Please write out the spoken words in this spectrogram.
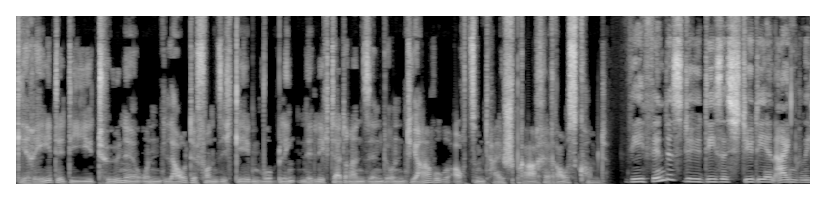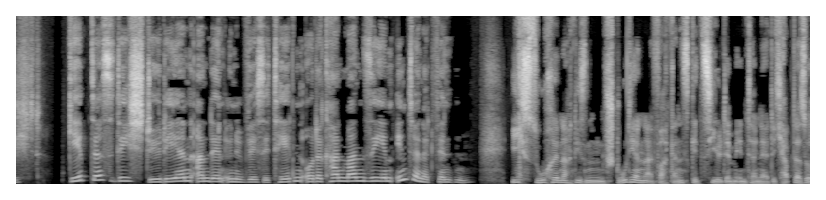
Geräte, die Töne und Laute von sich geben, wo blinkende Lichter dran sind und ja, wo auch zum Teil Sprache rauskommt. Wie findest du diese Studien eigentlich? Gibt es die Studien an den Universitäten oder kann man sie im Internet finden? Ich suche nach diesen Studien einfach ganz gezielt im Internet. Ich habe da so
